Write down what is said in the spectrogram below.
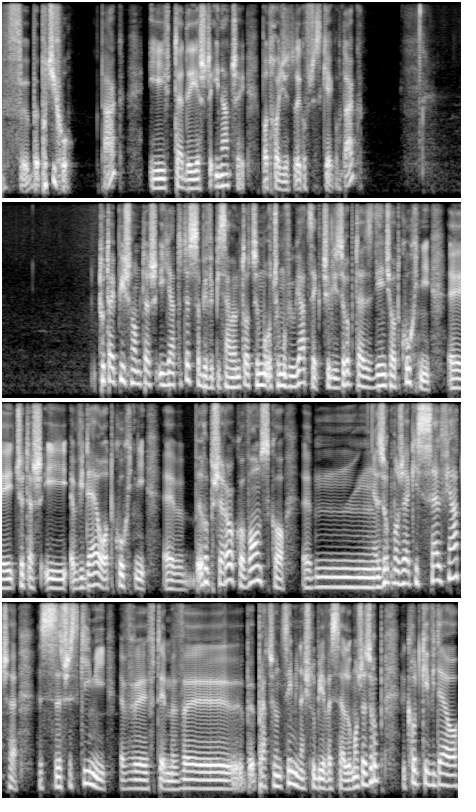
w, po cichu, tak? I wtedy jeszcze inaczej podchodzi do tego wszystkiego, tak? Tutaj piszą też, i ja to też sobie wypisałem, to o czym mówił Jacek, czyli zrób te zdjęcia od kuchni, y, czy też i wideo od kuchni, y, rób szeroko, wąsko, mm, zrób może jakieś selfiacze z wszystkimi w, w tym, w, pracującymi na ślubie weselu. Może zrób krótkie wideo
